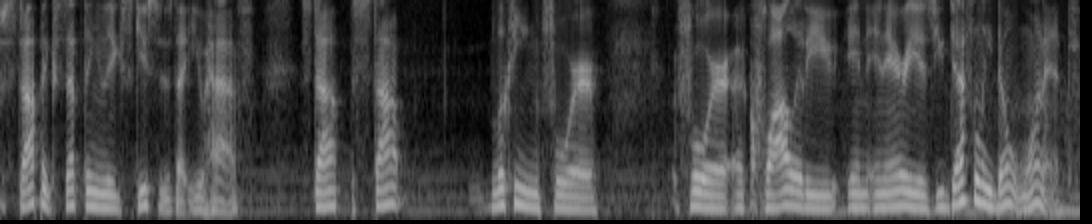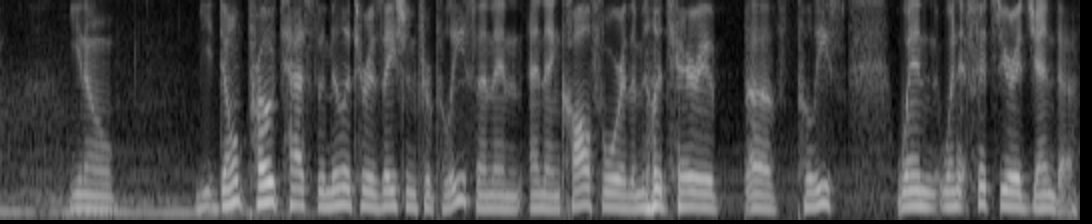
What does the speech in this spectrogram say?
stop accepting the excuses that you have. Stop stop looking for for equality in in areas you definitely don't want it. You know, you don't protest the militarization for police and then and then call for the military of police when when it fits your agenda.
